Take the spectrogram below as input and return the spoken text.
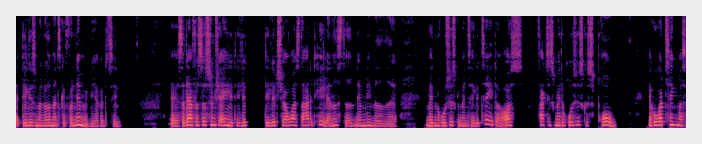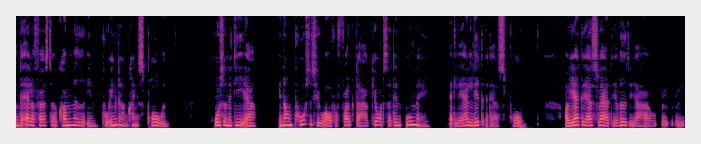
at det ligesom er noget, man skal fornemme, virker det til. Øh, så derfor så synes jeg egentlig, det er lidt, det er lidt sjovere at starte et helt andet sted, nemlig med, øh, med den russiske mentalitet, og også faktisk med det russiske sprog. Jeg kunne godt tænke mig som det allerførste at komme med en pointe omkring sproget. Russerne de er enormt positive over for folk, der har gjort sig den umage at lære lidt af deres sprog. Og ja, det er svært, jeg ved det, jeg har jo øh,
